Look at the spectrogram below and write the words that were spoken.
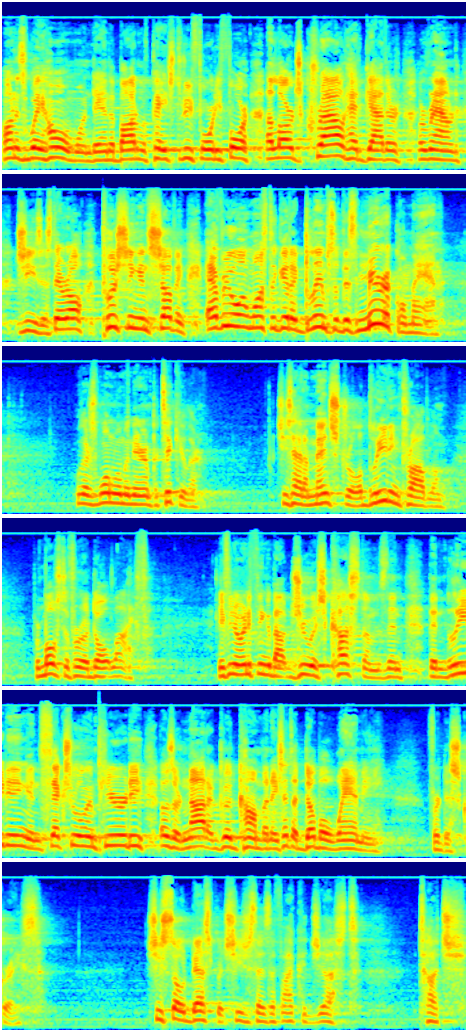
On his way home one day, on the bottom of page 344, a large crowd had gathered around Jesus. They were all pushing and shoving. Everyone wants to get a glimpse of this miracle man. Well, there's one woman there in particular. She's had a menstrual, a bleeding problem for most of her adult life. If you know anything about Jewish customs, then, then bleeding and sexual impurity, those are not a good combination. That's a double whammy for disgrace. She's so desperate, she says, If I could just touch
